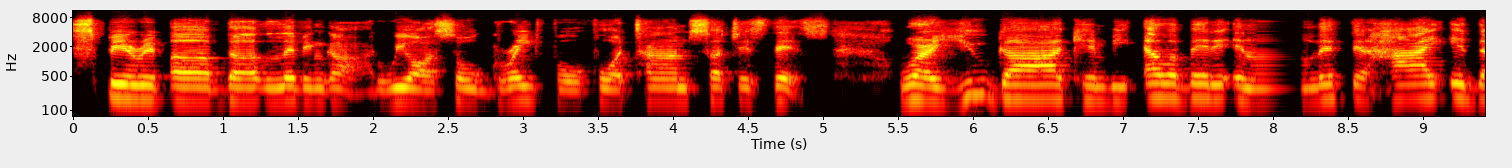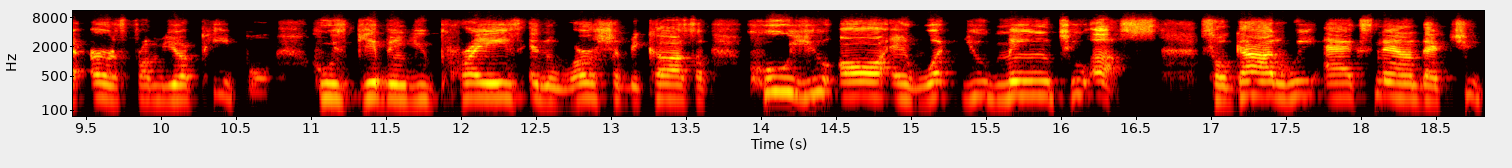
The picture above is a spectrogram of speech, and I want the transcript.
Spirit of the living God, we are so grateful for a time such as this where you, God, can be elevated and lifted high in the earth from your people who's giving you praise and worship because of who you are and what you mean to us. So, God, we ask now that you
